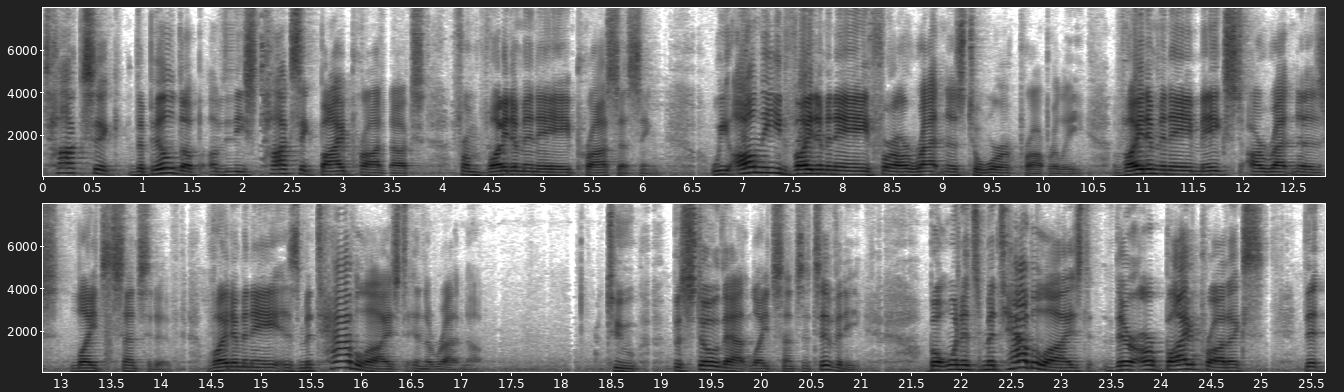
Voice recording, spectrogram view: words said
toxic, the buildup of these toxic byproducts from vitamin A processing. We all need vitamin A for our retinas to work properly. Vitamin A makes our retinas light sensitive vitamin A is metabolized in the retina to bestow that light sensitivity. But when it's metabolized, there are byproducts that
